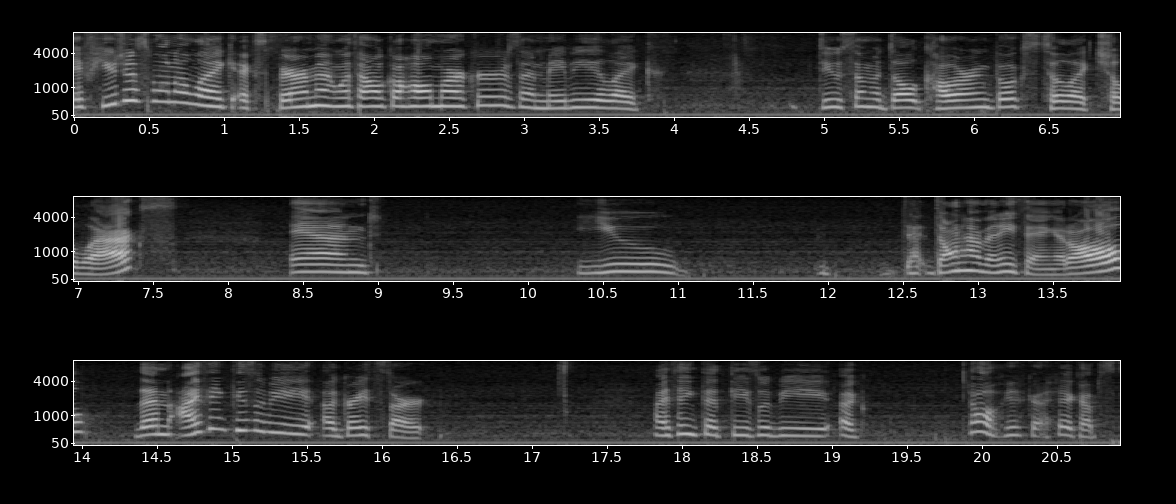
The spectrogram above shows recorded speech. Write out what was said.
if you just want to like experiment with alcohol markers and maybe like do some adult coloring books to like chillax and you don't have anything at all, then I think these would be a great start. I think that these would be a oh hiccups.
